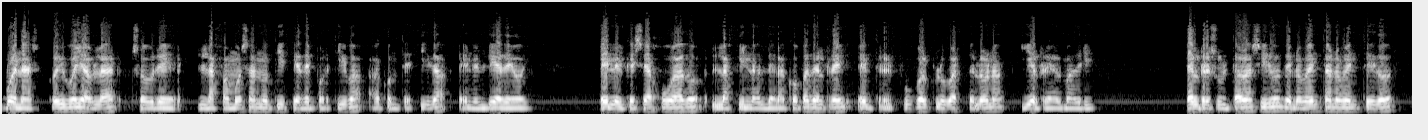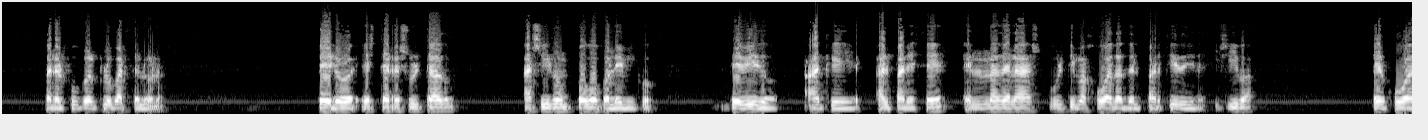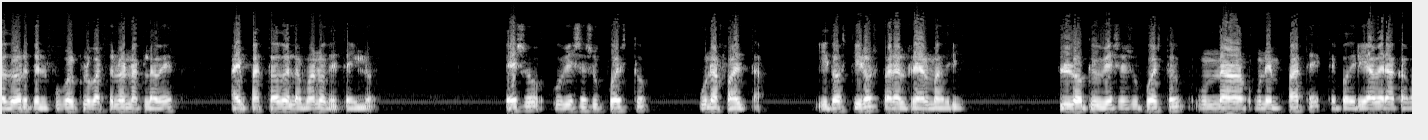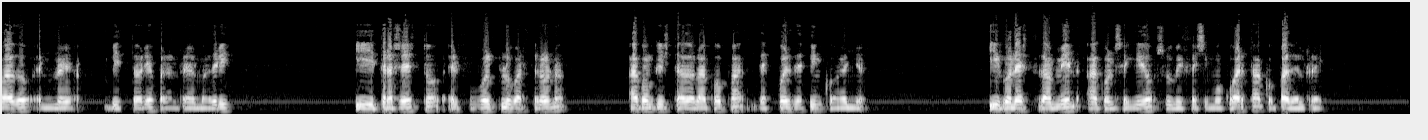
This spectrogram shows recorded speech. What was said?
Buenas, hoy voy a hablar sobre la famosa noticia deportiva acontecida en el día de hoy, en el que se ha jugado la final de la Copa del Rey entre el Fútbol Club Barcelona y el Real Madrid. El resultado ha sido de 90-92 para el Fútbol Club Barcelona. Pero este resultado ha sido un poco polémico, debido a que, al parecer, en una de las últimas jugadas del partido y decisiva, el jugador del Fútbol Club Barcelona Claver ha impactado en la mano de Taylor. Eso hubiese supuesto una falta y dos tiros para el Real Madrid, lo que hubiese supuesto un empate que podría haber acabado en una victoria para el Real Madrid. Y tras esto, el Fútbol Club Barcelona ha conquistado la Copa después de cinco años. Y con esto también ha conseguido su vigésimo cuarta Copa del Rey.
